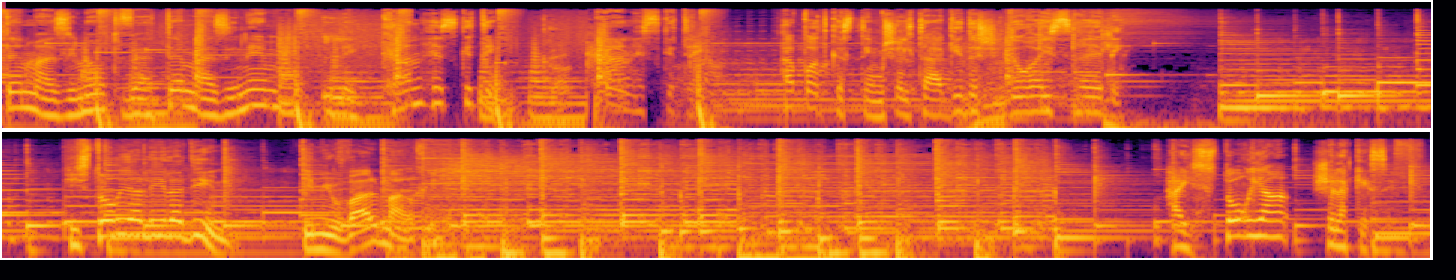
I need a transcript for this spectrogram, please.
אתן מאזינות ואתם מאזינים לכאן הסכתים. כאן הסכתים, הפודקאסטים של תאגיד השידור הישראלי. היסטוריה לילדים עם יובל מלכי. ההיסטוריה של הכסף.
